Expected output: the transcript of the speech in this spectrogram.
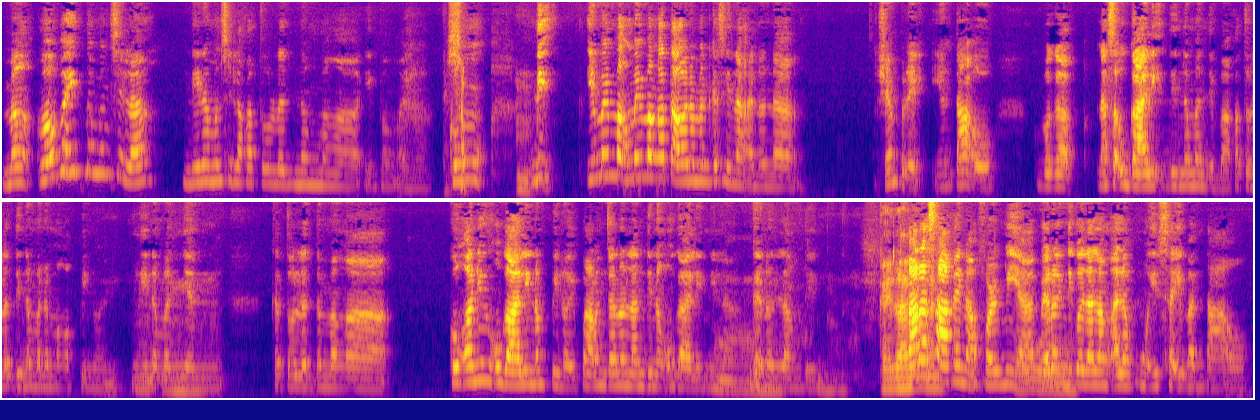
Ma- mabait naman sila. Hindi naman sila katulad ng mga ibang ano. Kung, Mm. di, yung may, ma- may mga tao naman kasi na ano na, syempre, yung tao, kumbaga, nasa ugali din naman, di ba? Katulad din naman ng mga Pinoy. Hindi naman Mm. yan katulad ng mga, kung ano yung ugali ng Pinoy, parang ganun lang din ang ugali nila. Oo. Ganun lang din. Kailangan Para sa akin ah, for me ah, Oo. pero hindi ko na lang alam kung isa ibang tao.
